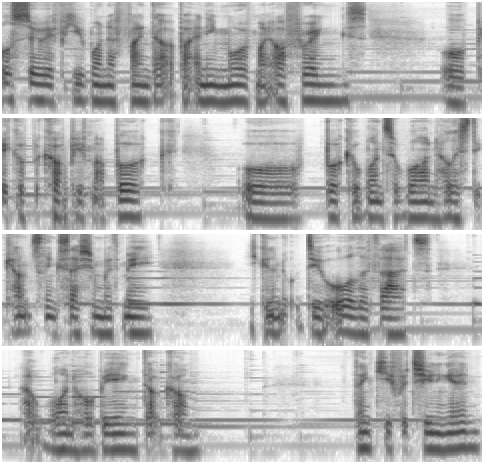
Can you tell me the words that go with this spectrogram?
also, if you want to find out about any more of my offerings, or pick up a copy of my book, or book a one to one holistic counseling session with me, you can do all of that at onewholebeing.com. Thank you for tuning in.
